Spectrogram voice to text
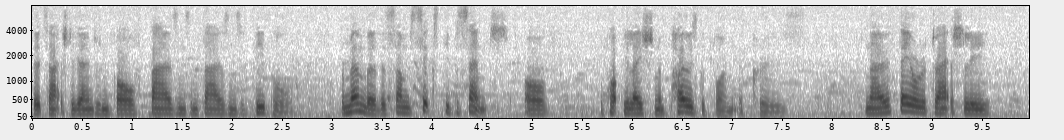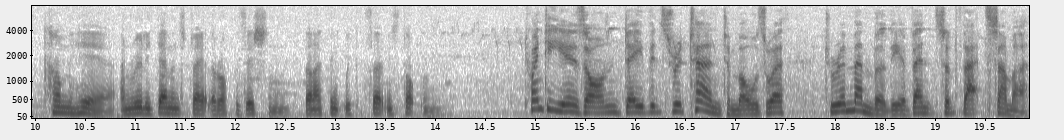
that's actually going to involve thousands and thousands of people. Remember, there's some 60% of the population oppose deployment of cruise. Now, if they were to actually come here and really demonstrate their opposition, then I think we could certainly stop them. Twenty years on, David's returned to Molesworth to remember the events of that summer.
